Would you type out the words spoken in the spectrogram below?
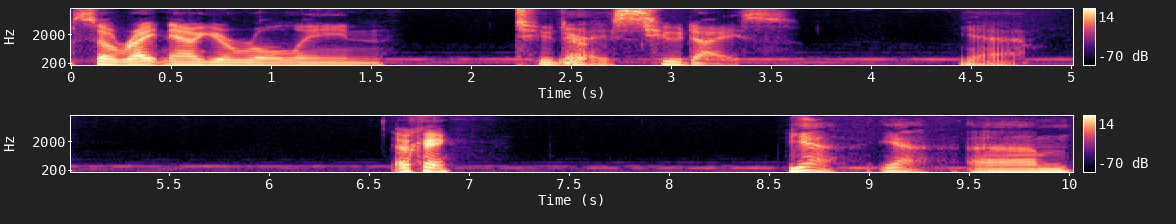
so right now you're rolling two dice. two dice. Yeah, Okay. yeah, yeah. Um,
